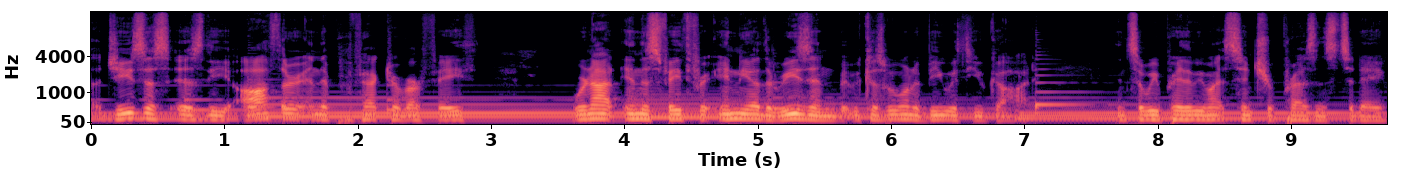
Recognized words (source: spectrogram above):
Uh, Jesus is the author and the perfecter of our faith. We're not in this faith for any other reason, but because we want to be with you, God. And so we pray that we might sense your presence today.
